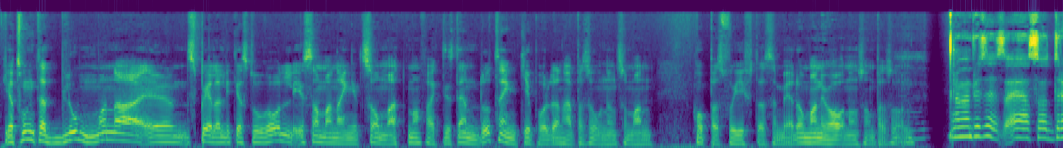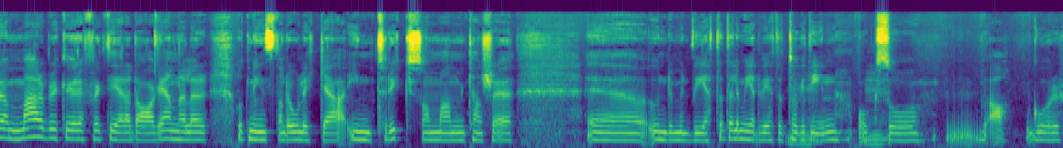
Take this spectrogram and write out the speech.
jag tror inte att blommorna eh, spelar lika stor roll i sammanhanget som att man faktiskt ändå tänker på den här personen som man hoppas få gifta sig med, om man nu har någon sån person. Ja men precis, alltså, drömmar brukar ju reflektera dagen eller åtminstone olika intryck som man kanske eh, undermedvetet eller medvetet tagit in och så mm, ja, går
